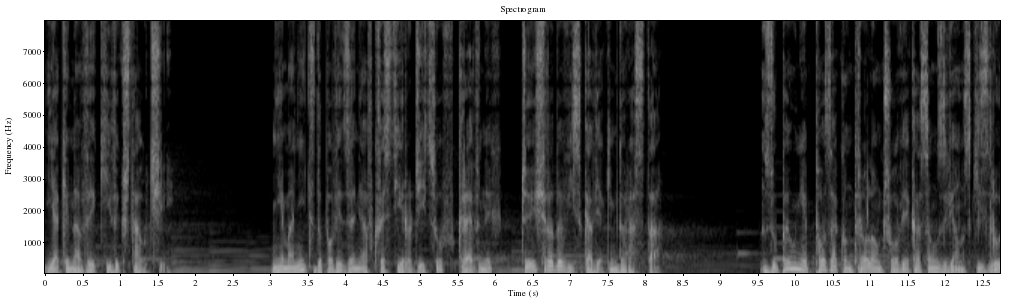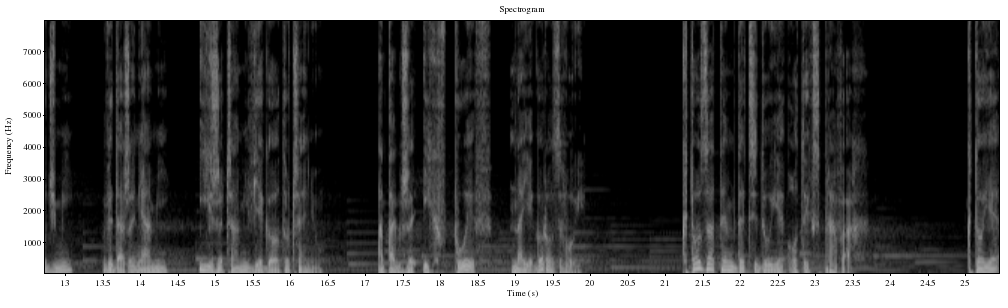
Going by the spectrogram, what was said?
jakie nawyki wykształci. Nie ma nic do powiedzenia w kwestii rodziców, krewnych czy środowiska, w jakim dorasta. Zupełnie poza kontrolą człowieka są związki z ludźmi, wydarzeniami i rzeczami w jego otoczeniu, a także ich wpływ na jego rozwój. Kto zatem decyduje o tych sprawach? Kto je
